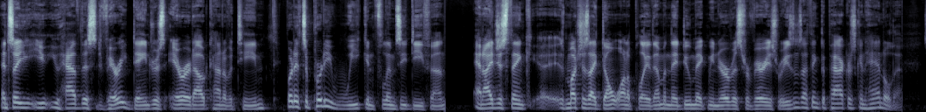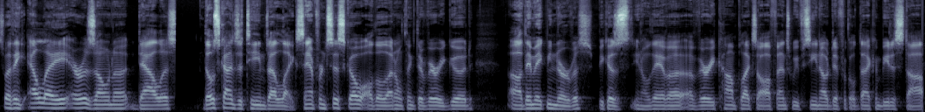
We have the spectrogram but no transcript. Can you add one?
And so you you have this very dangerous, air it out kind of a team, but it's a pretty weak and flimsy defense. And I just think, as much as I don't want to play them, and they do make me nervous for various reasons, I think the Packers can handle that. So I think L.A., Arizona, Dallas, those kinds of teams I like. San Francisco, although I don't think they're very good. Uh, they make me nervous because you know they have a, a, very complex offense. We've seen how difficult that can be to stop.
